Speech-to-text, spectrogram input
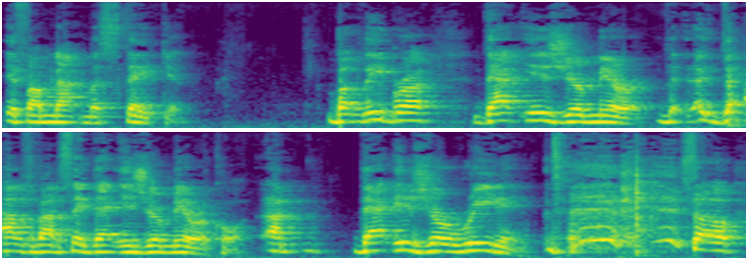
if I'm not mistaken. But Libra, that is your mirror. I was about to say that is your miracle. Um, that is your reading. so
